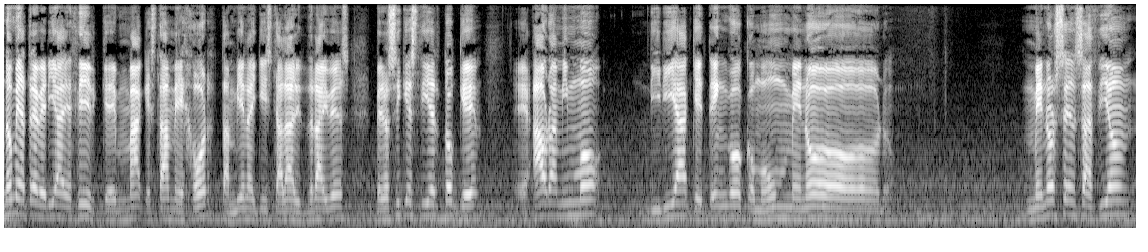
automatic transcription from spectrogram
no me atrevería a decir que Mac está mejor, también hay que instalar drivers, pero sí que es cierto que eh, ahora mismo diría que tengo como un menor menor sensación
